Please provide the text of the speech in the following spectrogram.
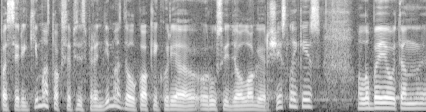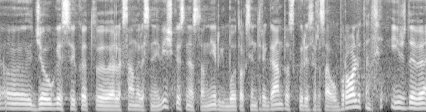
pasirinkimas, toks apsisprendimas, dėl ko kai kurie rusų ideologai ir šiais laikais labai jau ten džiaugiasi, kad Aleksandras Neviškis, nes ten irgi buvo toks intrigantas, kuris ir savo brolį ten išdavė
